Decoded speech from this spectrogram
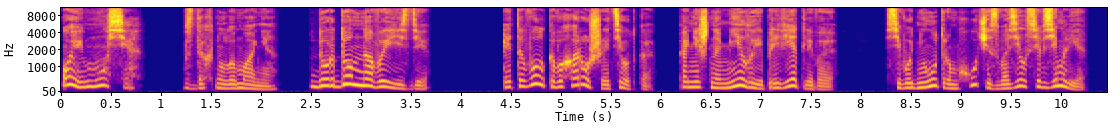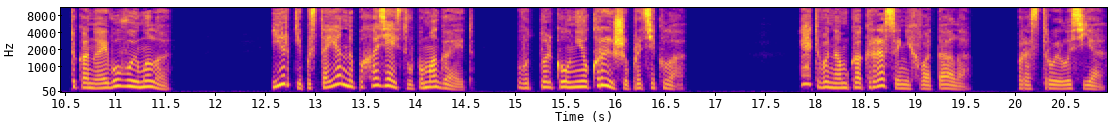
«Ой, Муся!» — вздохнула Маня. «Дурдом на выезде. Это Волкова хорошая тетка, конечно, милая и приветливая. Сегодня утром Хуч извозился в земле, так она его вымыла. Ирке постоянно по хозяйству помогает. Вот только у нее крыша протекла. «Этого нам как раз и не хватало», — расстроилась я.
